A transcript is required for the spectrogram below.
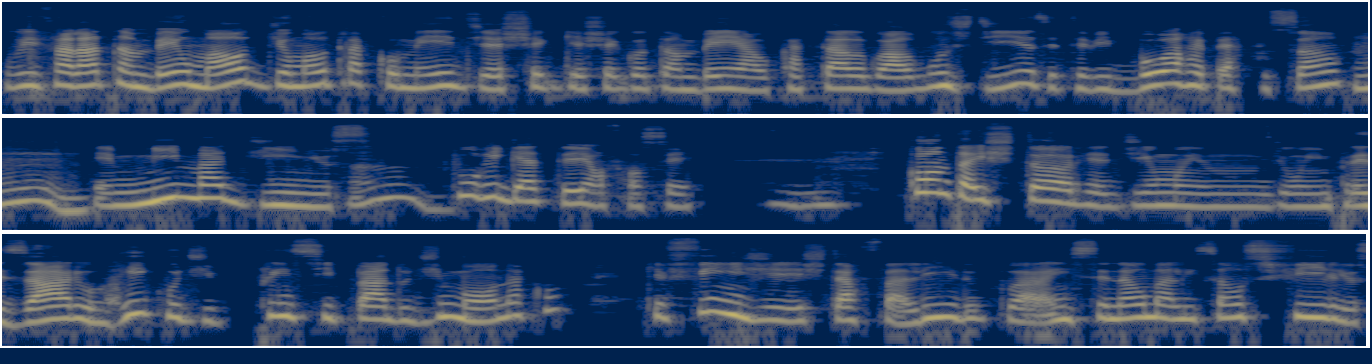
Ouvi falar também uma, de uma outra comédia que chegou também ao catálogo há alguns dias e teve boa repercussão. Hum. É Mimadinhos. Ah. Pourri gâté em francês. Conta a história de um, de um empresário rico de Principado de Mônaco que finge estar falido para ensinar uma lição aos filhos.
